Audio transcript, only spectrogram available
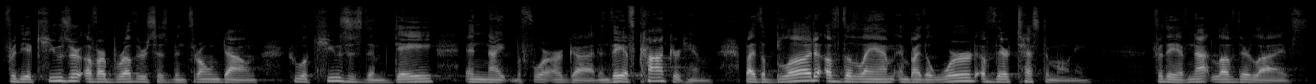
For the accuser of our brothers has been thrown down, who accuses them day and night before our God. And they have conquered him by the blood of the Lamb and by the word of their testimony, for they have not loved their lives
